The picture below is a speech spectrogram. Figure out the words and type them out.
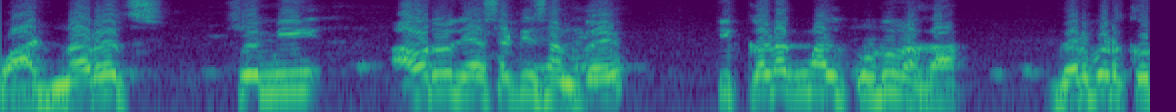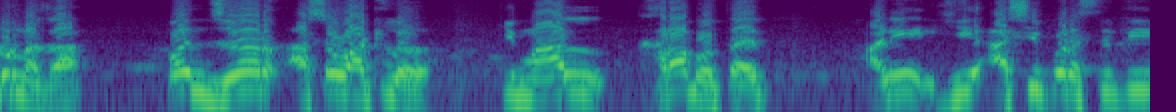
वाढणारच. हे मी आवर्जून यासाठी सांगतोय की कडक माल तोडू नका गडबड करू नका. पण जर असं वाटलं की माल खराब होत आहेत आणि ही अशी परिस्थिती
